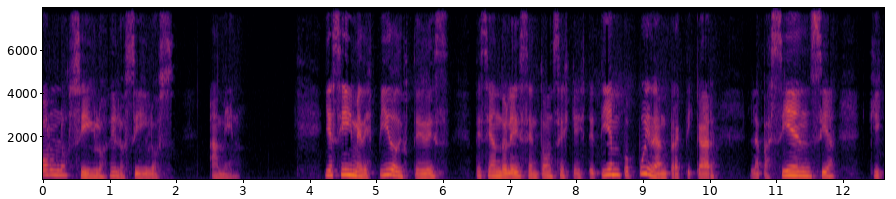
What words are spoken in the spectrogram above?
por los siglos de los siglos. Amén. Y así me despido de ustedes, deseándoles entonces que este tiempo puedan practicar la paciencia, que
